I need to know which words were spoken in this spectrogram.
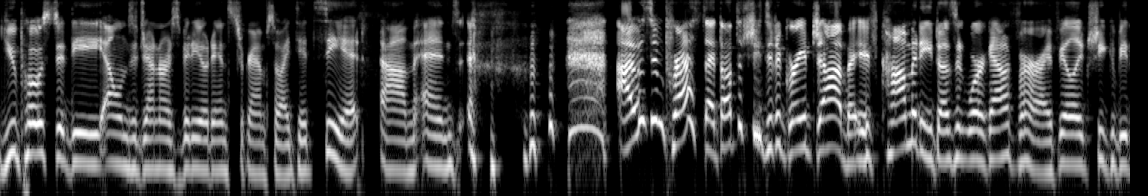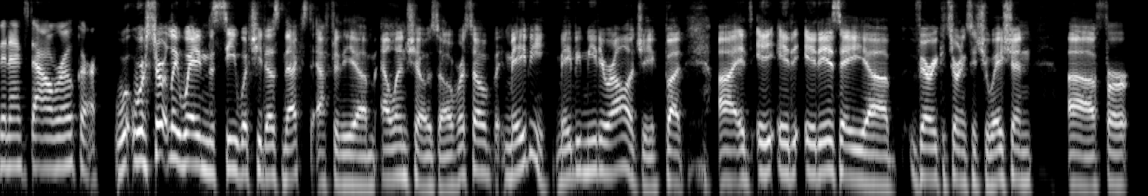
You posted the Ellen DeGeneres video to Instagram, so I did see it. Um, and I was impressed. I thought that she did a great job. If comedy doesn't work out for her, I feel like she could be the next Al Roker. We're certainly waiting to see what she does next after the um, Ellen show is over. So maybe, maybe meteorology, but uh, it, it, it is a uh, very concerning situation uh, for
